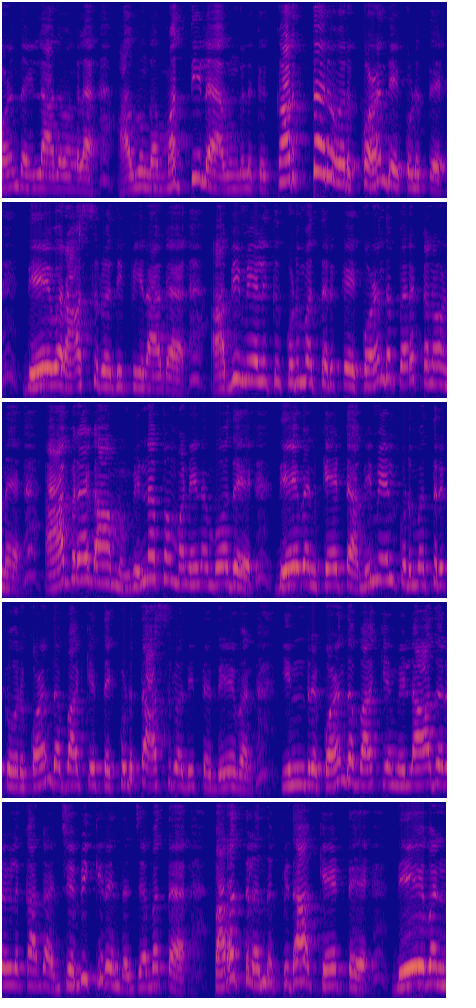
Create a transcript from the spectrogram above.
குழந்தை இல்லாதவங்கள அவங்க மத்தியில் அவங்களுக்கு கர்த்தர் ஒரு குழந்தையை கொடுத்து தேவர் ஆசிர்வதிப்பீர் செய்கிறாங்க. அபிமேலுக்கு குடும்பத்திற்கு குழந்தை பிறக்கணும்னு ஆபிரகாம் விண்ணப்பம் பண்ணின போது தேவன் கேட்டு அபிமேல் குடும்பத்திற்கு ஒரு குழந்தை பாக்கியத்தை கொடுத்து ஆசிர்வதித்த தேவன். இன்று குழந்தை பாக்கியம் இல்லாதவர்களுக்காக ஜெபிக்கிற இந்த ஜெபத்தை பரத்திலிருந்து பிதா கேட்டு தேவன்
